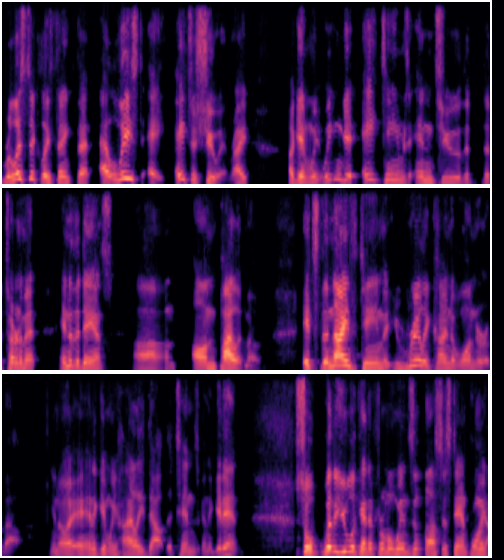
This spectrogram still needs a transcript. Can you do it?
realistically think that at least eight, eight's a shoe in, right? Again, we, we can get eight teams into the, the tournament, into the dance um, on pilot mode. It's the ninth team that you really kind of wonder about. You know, and again, we highly doubt the 10 is going to get in. So whether you look at it from a wins and losses standpoint,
